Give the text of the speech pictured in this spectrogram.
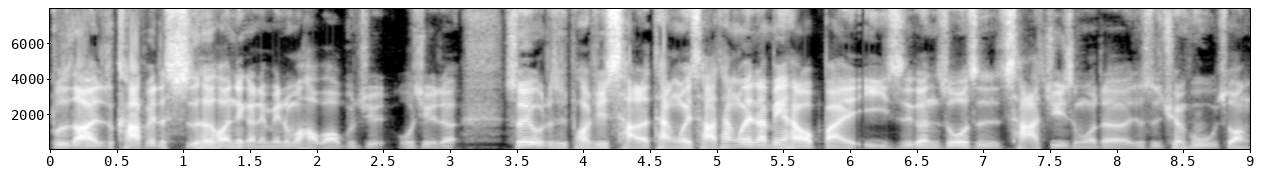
不知道，就咖啡的试喝环境感觉没那么好吧？我不觉，我觉得，所以我就是跑去茶的摊位，茶摊位那边还有摆椅子跟桌子、茶具什么的，就是全副武装，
